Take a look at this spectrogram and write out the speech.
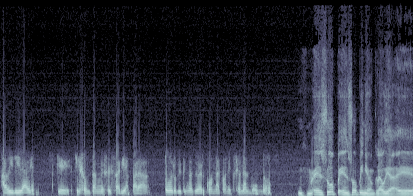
habilidades que, son tan necesarias para todo lo que tenga que ver con la conexión al mundo. En su, en su opinión, Claudia, eh,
